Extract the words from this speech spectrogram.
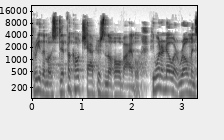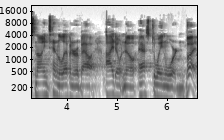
three of the most difficult chapters in the whole Bible. If you want to know what Romans 9, 10, 11 are about, I don't know. Ask Duane Warden. But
